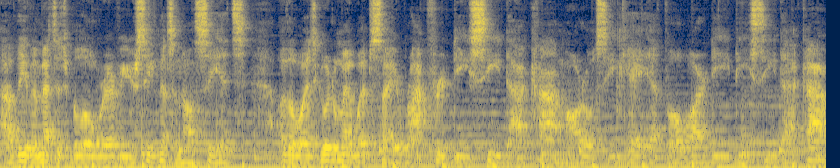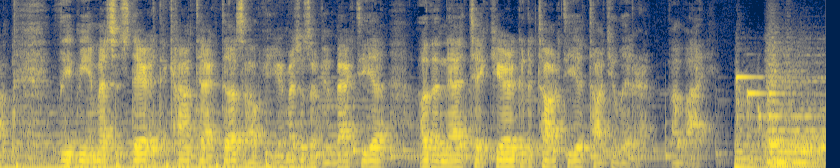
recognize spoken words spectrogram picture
Uh, leave a message below wherever you're seeing this and I'll see it. Otherwise, go to my website, rockforddc.com, R O C K F O R D D C.com. Leave me a message there, hit the contact us. I'll get your message, I'll get back to you. Other than that, take care. Good to talk to you. Talk to you later. Bye bye.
